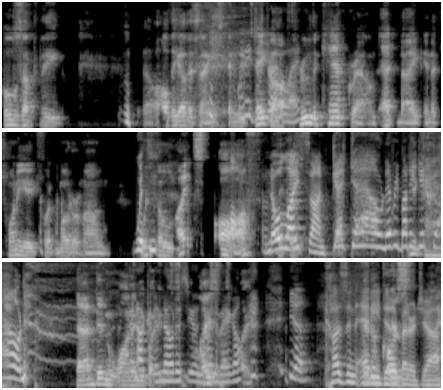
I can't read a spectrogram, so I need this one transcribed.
pulls up the uh, all the other things, and we take off away? through the campground at night in a 28 foot motorhome With, with, the lights off. no lights on. Get down, everybody, You get got- down. Dad didn't want They're not gonna notice see you in the the license Winnebago. plate. yeah. Cousin of Eddie did course- a better job.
